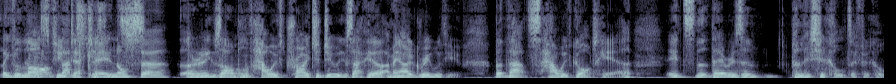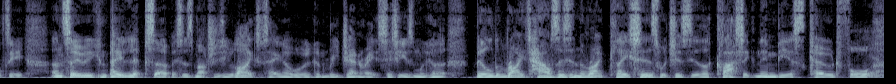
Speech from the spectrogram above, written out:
Like the last few decades a, are an example of how we've tried to do exactly that. I mean, I agree with you, but that's how we've got here. It's that there is a political difficulty, and so you can pay lip service as much as you like to saying, "Oh, we're going to regenerate cities and we're going to build the right houses in the right places," which is the classic NIMBYist code for yeah.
